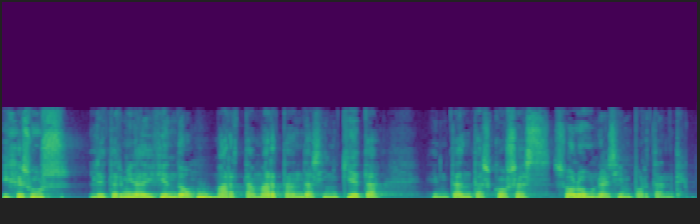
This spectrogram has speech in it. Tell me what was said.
Y Jesús le termina diciendo, Marta, Marta, andas inquieta en tantas cosas, solo una es importante.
